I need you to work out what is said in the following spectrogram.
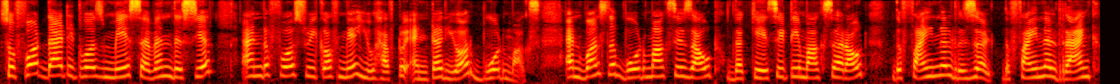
So for that it was May 7 this year and the first week of May you have to enter your board marks. And once the board marks is out, the KCET marks are out, the final result, the final rank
